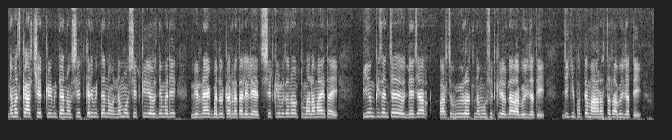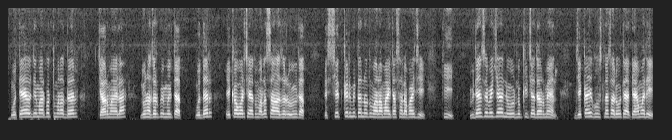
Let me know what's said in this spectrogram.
नमस्कार शेतकरी मित्रांनो शेतकरी मित्रांनो नमो शेतकरी योजनेमध्ये निर्णायक बदल करण्यात आलेले आहेत. शेतकरी मित्रांनो तुम्हाला माहीत आहे पी एम किसानच्या योजनेच्या पार्श्वभूमीवरच नमो शेतकरी योजना राबविली जाते जी की फक्त महाराष्ट्रात राबविली जाते. व त्या योजनेमार्फत तुम्हाला दर चार महिन्याला दोन हजार रुपये मिळतात व दर एका वर्षाला तुम्हाला सहा हजार रुपये मिळतात. तर शेतकरी मित्रांनो तुम्हाला माहीत असायला पाहिजे की विधानसभेच्या निवडणुकीच्या दरम्यान जे काही घोषणा चालू होत्या त्यामध्ये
